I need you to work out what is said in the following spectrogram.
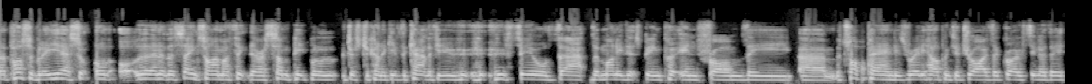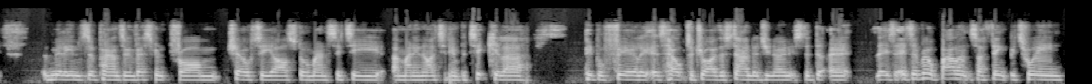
Uh, possibly, yes. Or, or, then at the same time, I think there are some people, just to kind of give the counter view, who, who feel that the money that's being put in from the, um, the top end is really helping to drive the growth. You know, the, millions of pounds of investment from Chelsea, Arsenal, Man City, and Man United in particular. People feel it has helped to drive the standards. You know, and it's the uh, it's a real balance, I think, between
